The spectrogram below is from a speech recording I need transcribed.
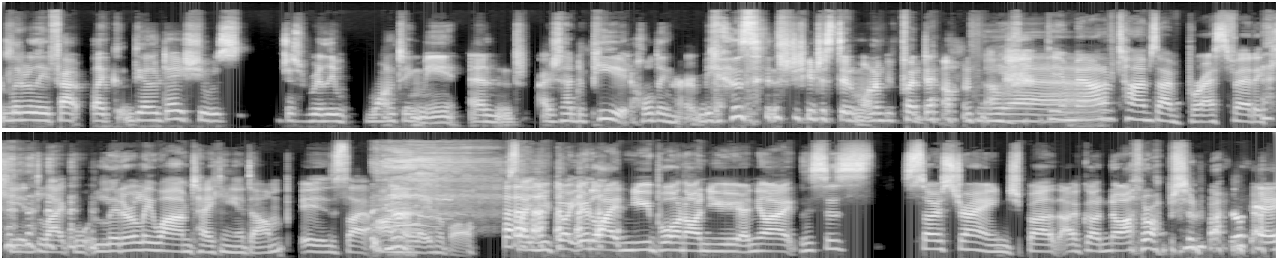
literally felt like the other day she was just really wanting me and I just had to pee holding her because she just didn't want to be put down. Oh, yeah The amount of times I've breastfed a kid, like literally while I'm taking a dump, is like unbelievable. It's like you've got your like newborn on you, and you're like, this is so strange, but I've got no other option right okay.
